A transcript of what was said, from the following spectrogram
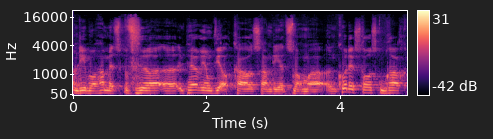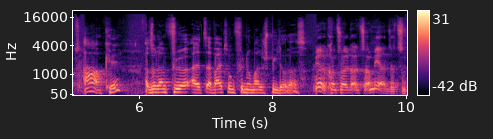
Und die haben jetzt für äh, Imperium wie auch Chaos haben die jetzt nochmal einen Kodex rausgebracht. Ah, okay. Also dann für als Erweiterung für normale Spiele oder was? Ja, da kannst du halt als Armee einsetzen.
